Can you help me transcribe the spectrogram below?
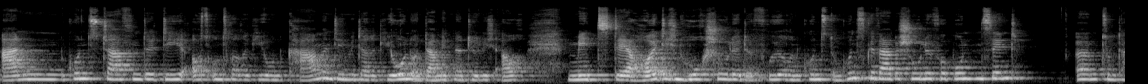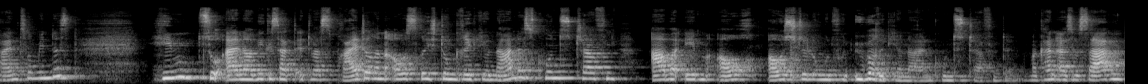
an Kunstschaffende, die aus unserer Region kamen, die mit der Region und damit natürlich auch mit der heutigen Hochschule der früheren Kunst- und Kunstgewerbeschule verbunden sind, ähm, zum Teil zumindest hin zu einer, wie gesagt, etwas breiteren Ausrichtung regionales Kunstschaffen, aber eben auch Ausstellungen von überregionalen Kunstschaffenden. Man kann also sagen,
